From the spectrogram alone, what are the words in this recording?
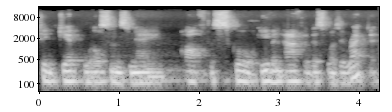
to get Wilson's name off the school, even after this was erected.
